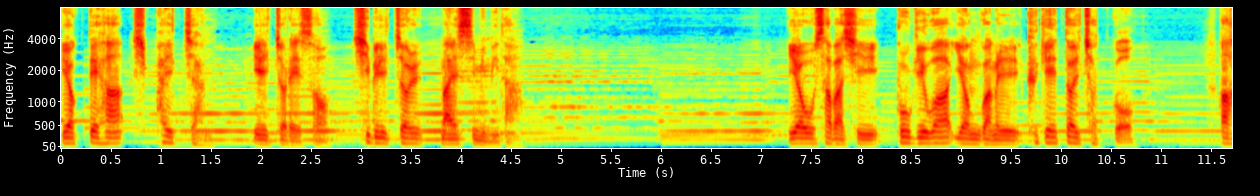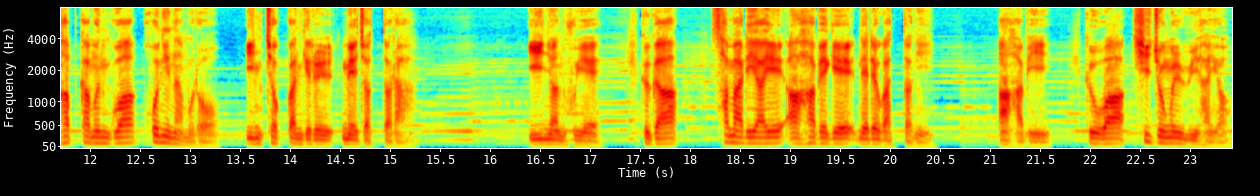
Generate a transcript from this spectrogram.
역대하 18장 1절에서 11절 말씀입니다. 여호사밧이 부귀와 영광을 크게 떨쳤고 아합 가문과 혼인함으로 인척 관계를 맺었더라. 2년 후에 그가 사마리아의 아합에게 내려갔더니 아합이 그와 시종을 위하여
